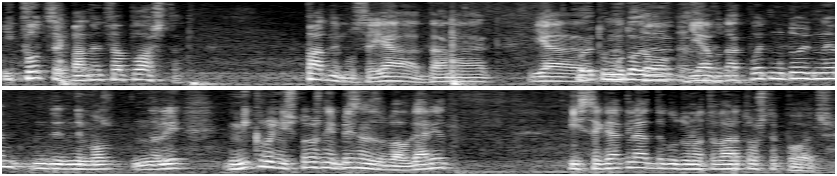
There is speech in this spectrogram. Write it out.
и каквото се падне, това плаща. Падне му се я данък, я Което му дойде. ток, я вода, което му дойде, не, не, не може, нали, микро и нищожния бизнес в България и сега гледат да го донатоварят още повече.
